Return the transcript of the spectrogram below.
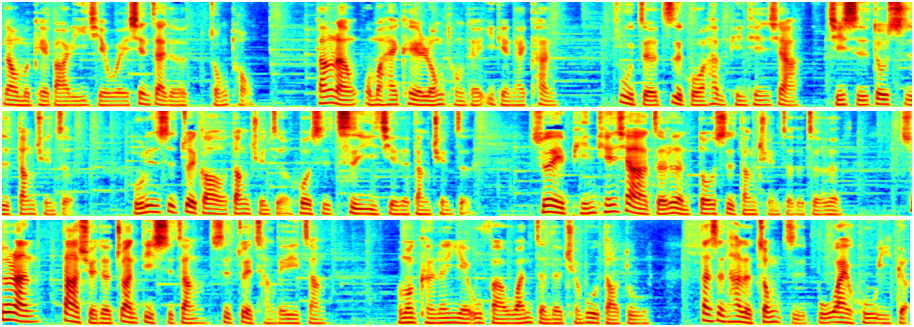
那我们可以把它理解为现在的总统。当然，我们还可以笼统的一点来看。负责治国和平天下，其实都是当权者，无论是最高的当权者，或是次一阶的当权者，所以平天下的责任都是当权者的责任。虽然《大学》的传第十章是最长的一章，我们可能也无法完整的全部导读，但是它的宗旨不外乎一个，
